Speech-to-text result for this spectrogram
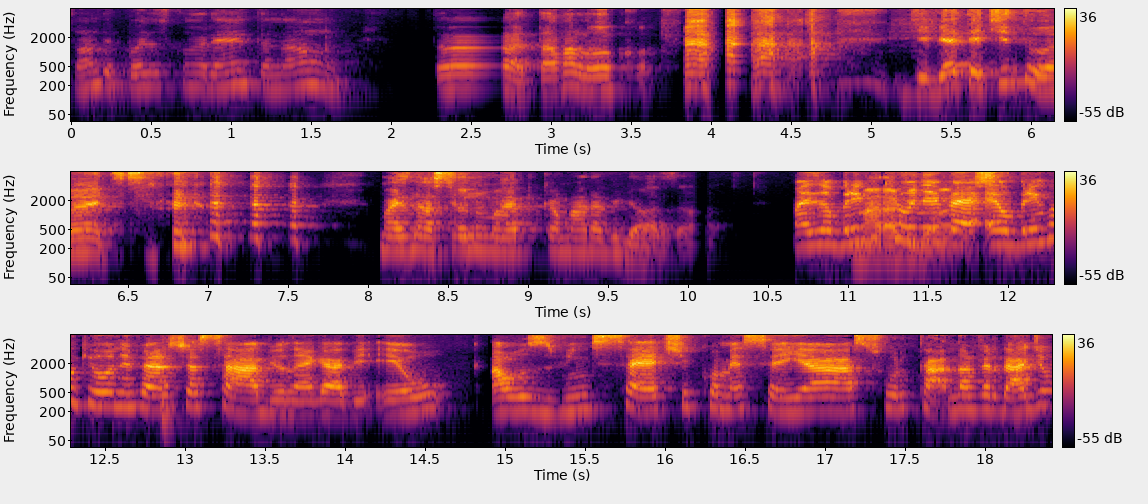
só depois dos 40? Não. Tô, tava louco. Devia ter tido antes. Mas nasceu numa época maravilhosa. Mas eu brinco, que o universo, eu brinco que o universo é sábio, né, Gabi? Eu, aos 27, comecei a surtar. Na verdade, eu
